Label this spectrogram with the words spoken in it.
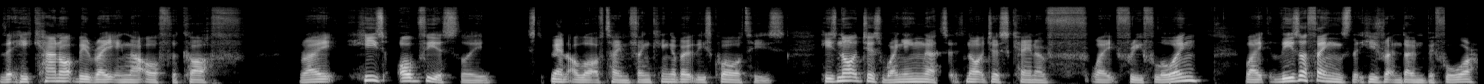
that he cannot be writing that off the cuff, right? He's obviously spent a lot of time thinking about these qualities. He's not just winging this, it's not just kind of like free flowing. Like these are things that he's written down before.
